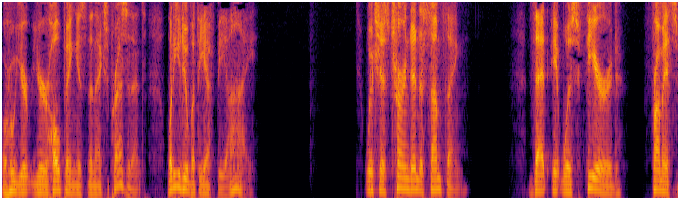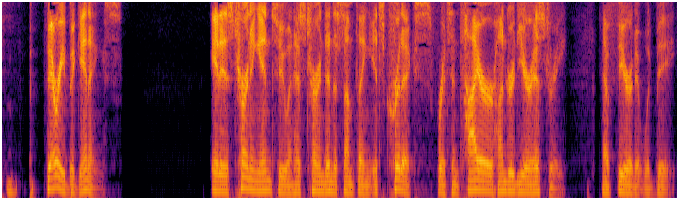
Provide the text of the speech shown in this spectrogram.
or who you're, you're hoping is the next president. What do you do about the FBI? Which has turned into something that it was feared from its very beginnings. It is turning into and has turned into something its critics for its entire hundred year history have feared it would be.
